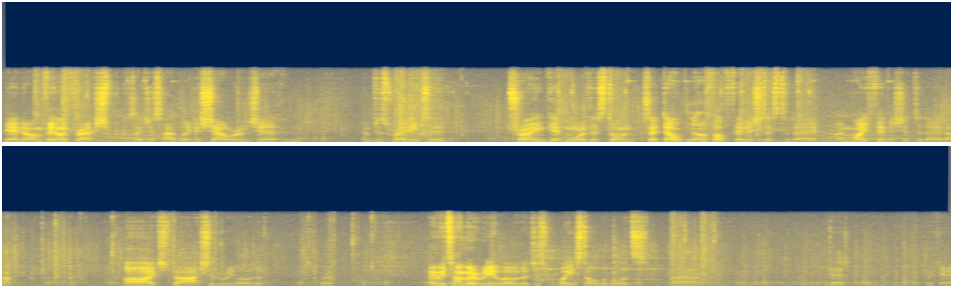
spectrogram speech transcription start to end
Yeah, no, I'm feeling fresh because I just had like a shower and shit and I'm just ready to try and get more of this done because I don't know if I'll finish this today. I might finish it today though. Ah, I, ah, I should have reloaded. Rip. Every time I reload, I just waste all the bullets. Uh, dead. Okay.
